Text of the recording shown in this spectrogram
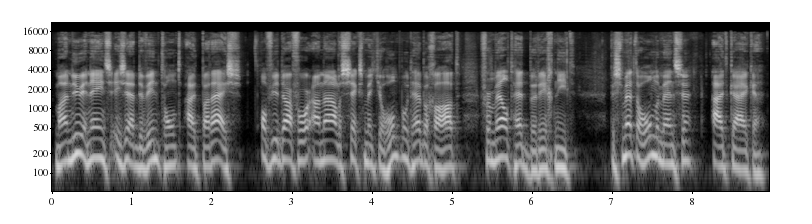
Maar nu ineens is er de windhond uit Parijs. Of je daarvoor anale seks met je hond moet hebben gehad, vermeldt het bericht niet. Besmette hondenmensen, uitkijken.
